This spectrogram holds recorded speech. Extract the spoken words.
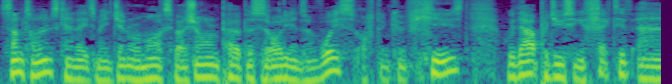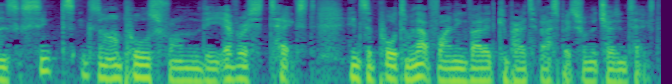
Sometimes candidates made general remarks about genre, purpose, audience, and voice, often confused, without producing effective and succinct examples from the Everest text in support and without finding valid comparative aspects from the chosen text.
